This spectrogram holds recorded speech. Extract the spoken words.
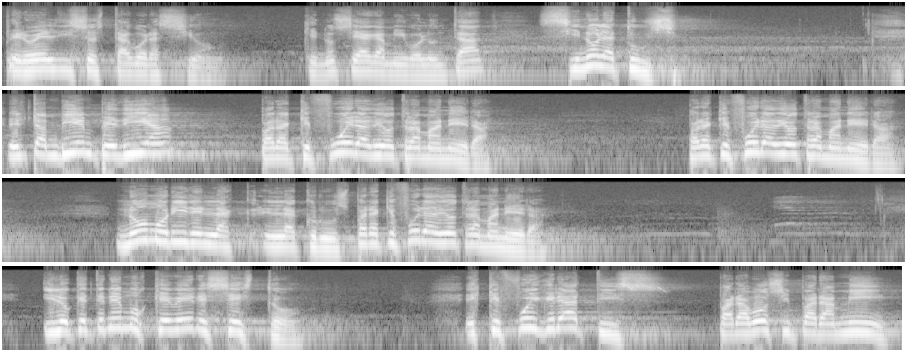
pero él hizo esta oración, que no se haga mi voluntad, sino la tuya. Él también pedía para que fuera de otra manera, para que fuera de otra manera, no morir en la, en la cruz, para que fuera de otra manera. Y lo que tenemos que ver es esto, es que fue gratis para vos y para mí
